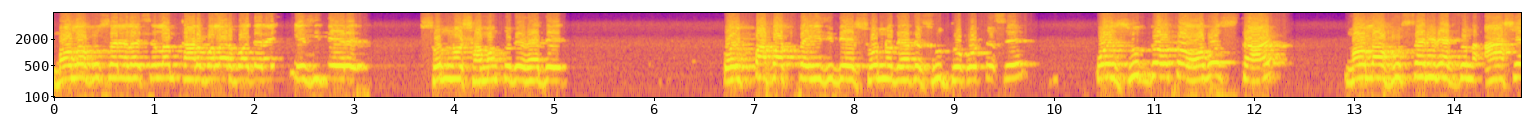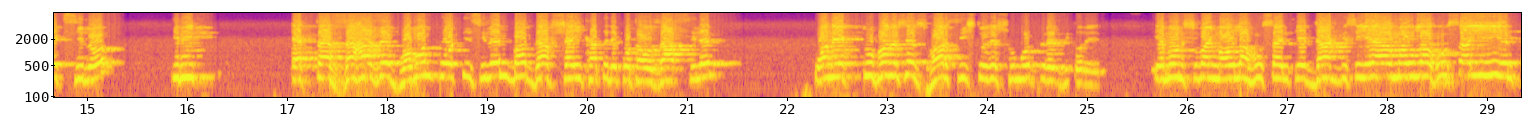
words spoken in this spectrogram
মৌলা হুসেন আলাইসাল্লাম কারবালার বদনে এজিদের সৈন্য সামন্তদের হাতে ওই পাপাত্তা ইজিদের সৈন্যদের হাতে যুদ্ধ করতেছে। ওই যুদ্ধরত অবস্থায় মৌলা হুসাইনের একজন আশেক ছিল। তিনি একটা জাহাজে ভ্রমণ করতেছিলেন বা ব্যবসায়ী খাতিরে কোথাও যাচ্ছিলেন। অনেক তুফান এসে ঝড় সৃষ্টি হয়েছে সমুদ্রের ভিতরে। এমন সময় মাওলা হুসাইনকে ডাক দিছে ইয়া মাওলা হুসাইন,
